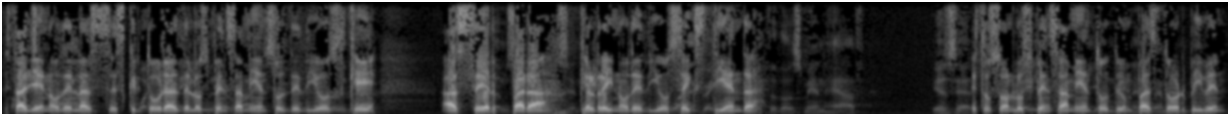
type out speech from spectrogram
está lleno de las escrituras, de los pensamientos de Dios, qué hacer para que el reino de Dios se extienda. Estos son los pensamientos de un pastor. Viven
